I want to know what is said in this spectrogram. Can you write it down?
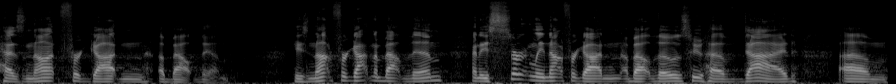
has not forgotten about them. He's not forgotten about them, and he's certainly not forgotten about those who have died um,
